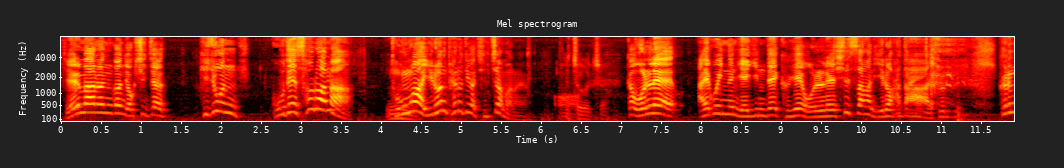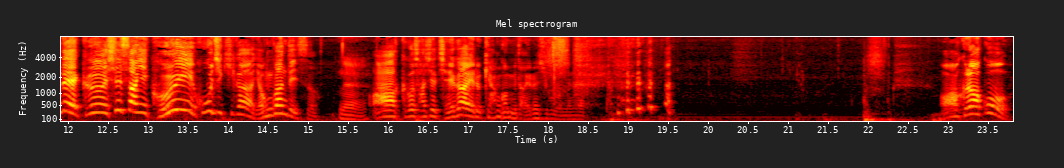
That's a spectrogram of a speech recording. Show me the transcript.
제일 많은 건 역시 진짜 기존 고대 설화나 동화 이런 패러디가 진짜 많아요. 어. 그쵸 그쵸 그러니까 원래 알고 있는 얘기인데 그게 원래 실상은 이러하다. 그런- 그런데 그 실상이 거의 호지키가 연관돼 있어. 네 아 그거 사실 제가 이렇게 한 겁니다. 이런 식으로 맨날. 어 그래갖고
